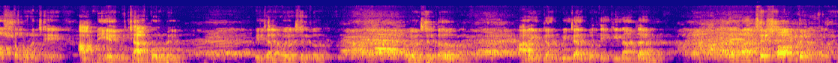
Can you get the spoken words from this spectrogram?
নষ্ট করেছে, আপনি এর বিচার করবেন। বিচার হয়েছে তো? হয়েছে তো? আরেকজন বিচারপতি কি নাম জানেন মানুষের মুখস্থ।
